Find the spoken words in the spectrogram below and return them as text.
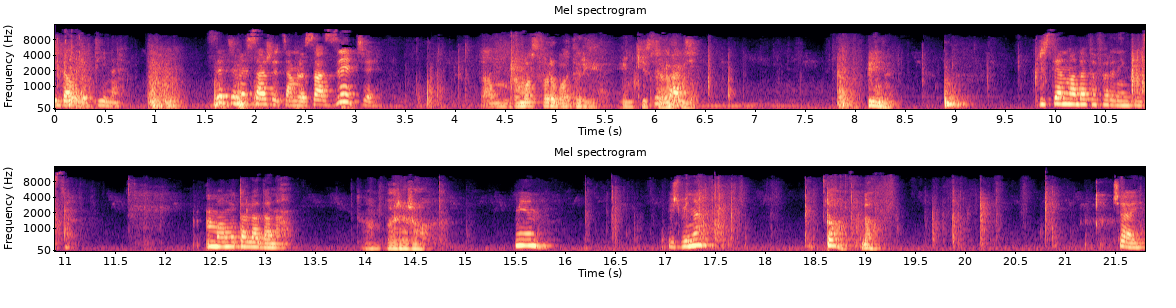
Și dau de tine. 10 mesaje ți-am lăsat, 10! Am rămas fără baterie. E închis Ce telefonul. faci? Bine. Cristian m-a dat afară din chestie. M-am mutat la Dana. Îmi pare rău. Mie nu. Ești bine? Da, da. Ce ai?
